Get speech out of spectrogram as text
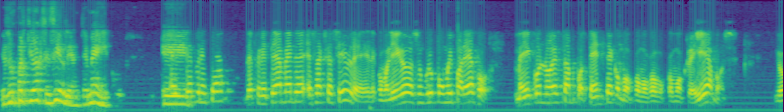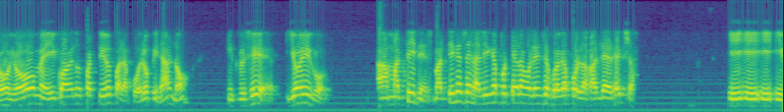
es un partido accesible ante México. Eh, definitivamente, es accesible. Como le digo, es un grupo muy parejo. México no es tan potente como, como, como, como creíamos. Yo, yo me dedico a ver los partidos para poder opinar, ¿no? Inclusive, yo digo, a Martínez, Martínez en la Liga porque la Jolense juega por la banda derecha. Y, y,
